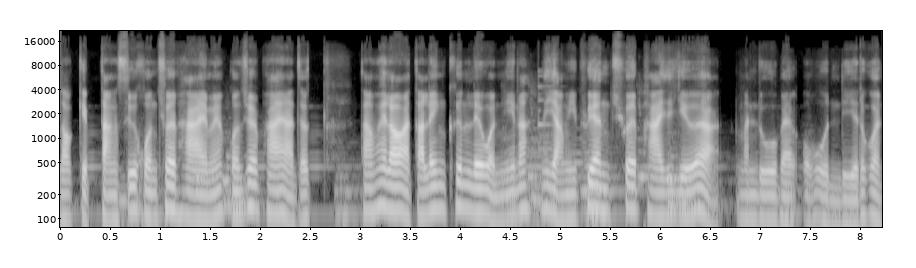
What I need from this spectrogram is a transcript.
เราเก็บตังค์ซื้อคนช่วยพายไหม คนช่วยพายอาจจะทำให้เราอัตราเร่งขึ้นเร็วกว่านี้นะถ้าอยากมีเพื่อนช่วยพายเยอะๆอะมันดูแบบอบอุ่นดีทุกคน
